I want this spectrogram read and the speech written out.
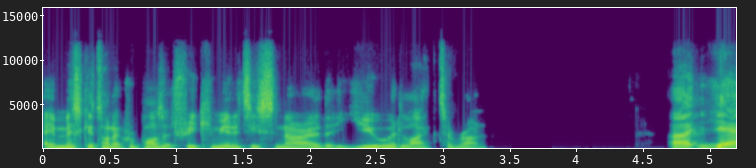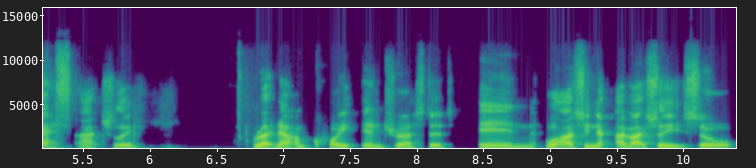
a Miskatonic repository community scenario that you would like to run? Uh, yes, actually. Right now, I'm quite interested in. Well, actually, I've actually so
